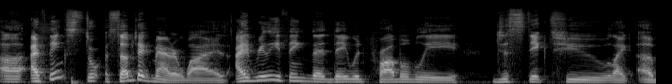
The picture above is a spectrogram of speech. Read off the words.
Uh, I think sto- subject matter wise, I really think that they would probably just stick to like a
